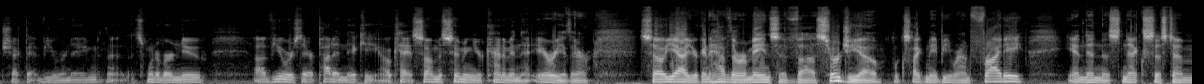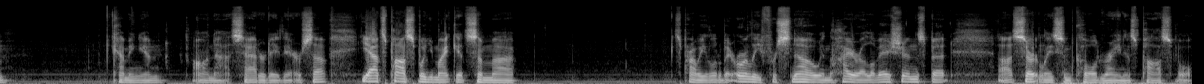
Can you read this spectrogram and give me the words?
check that viewer name. That's one of our new uh, viewers there, Pataniki. Okay, so I'm assuming you're kind of in that area there. So yeah, you're going to have the remains of uh, Sergio. Looks like maybe around Friday, and then this next system coming in on uh, Saturday there. So yeah, it's possible you might get some uh, it's probably a little bit early for snow in the higher elevations, but uh, certainly some cold rain is possible.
